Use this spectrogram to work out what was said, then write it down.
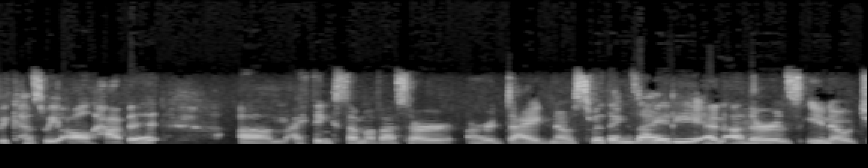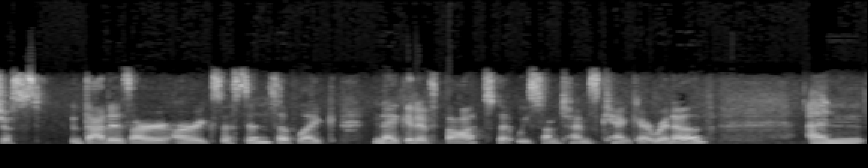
because we all have it. Um, I think some of us are are diagnosed with anxiety, and mm-hmm. others, you know, just that is our our existence of like negative thoughts that we sometimes can't get rid of. And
